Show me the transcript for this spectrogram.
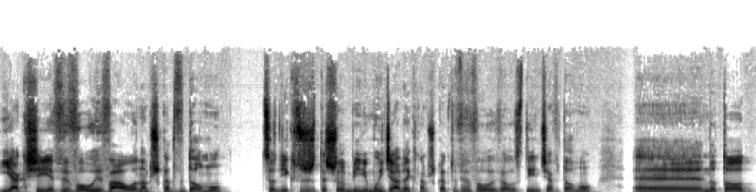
jak się je wywoływało na przykład w domu, co niektórzy też robili, mój dziadek na przykład wywoływał zdjęcia w domu, e, no to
